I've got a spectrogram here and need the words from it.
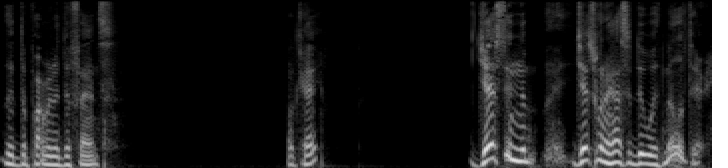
the Department of Defense. Okay? Just in the just when it has to do with military.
